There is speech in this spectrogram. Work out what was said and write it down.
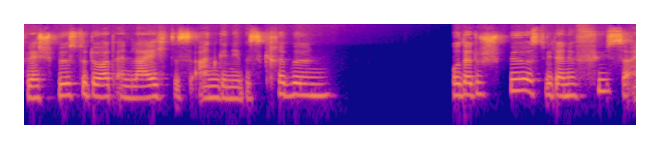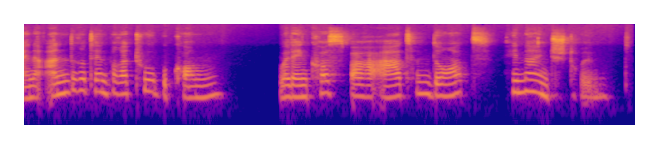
Vielleicht spürst du dort ein leichtes, angenehmes Kribbeln oder du spürst, wie deine Füße eine andere Temperatur bekommen, weil dein kostbarer Atem dort hineinströmt.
